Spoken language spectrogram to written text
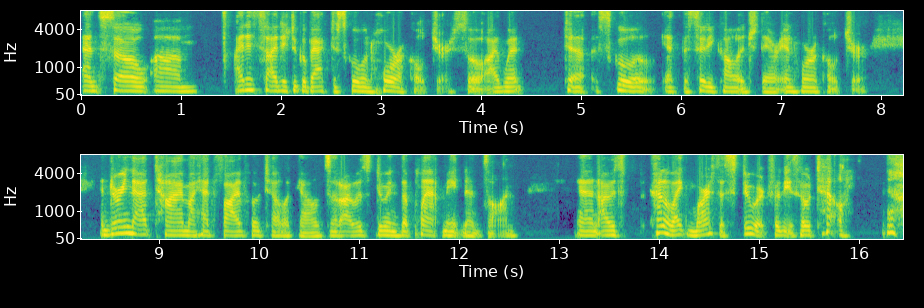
And so um, I decided to go back to school in horticulture. So I went to school at the city college there in horticulture. And during that time, I had five hotel accounts that I was doing the plant maintenance on. And I was kind of like Martha Stewart for these hotels. oh.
